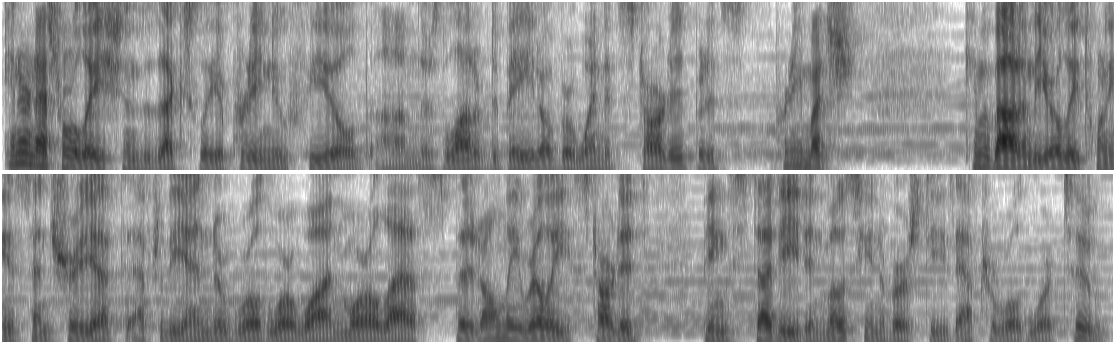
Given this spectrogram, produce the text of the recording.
International relations is actually a pretty new field. Um, there's a lot of debate over when it started, but it's pretty much came about in the early 20th century after the end of World War I, more or less, but it only really started being studied in most universities after World War II.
